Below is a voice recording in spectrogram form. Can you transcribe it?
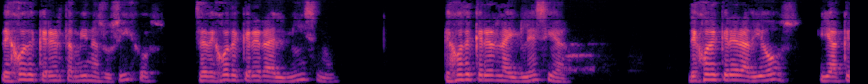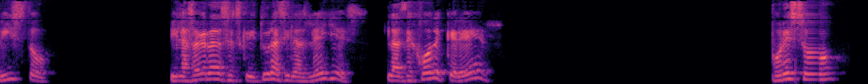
dejó de querer también a sus hijos, se dejó de querer a él mismo. Dejó de querer la iglesia. Dejó de querer a Dios y a Cristo. Y las sagradas escrituras y las leyes. Las dejó de querer. Por eso,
